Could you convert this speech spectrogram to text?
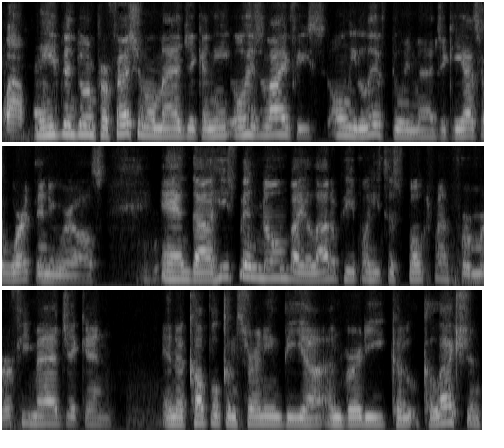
Wow. And he's been doing professional magic, and he all his life he's only lived doing magic. He hasn't worked anywhere else. And uh, he's been known by a lot of people. He's a spokesman for Murphy Magic and and a couple concerning the uh, Unverdi co- collection,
